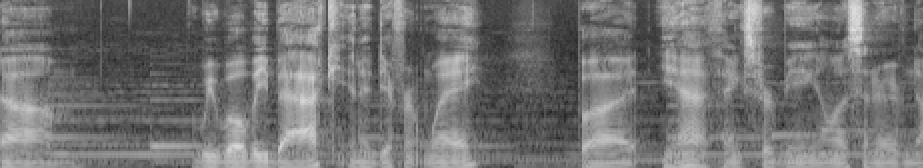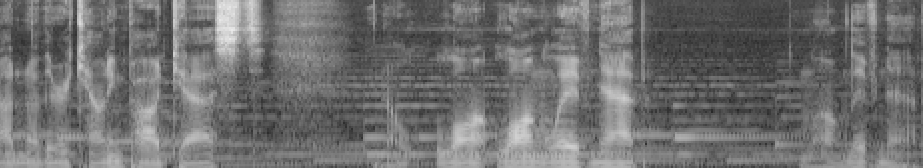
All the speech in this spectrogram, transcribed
Um, we will be back in a different way. But yeah thanks for being a listener of not another accounting podcast. You know long long live nap long live nap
